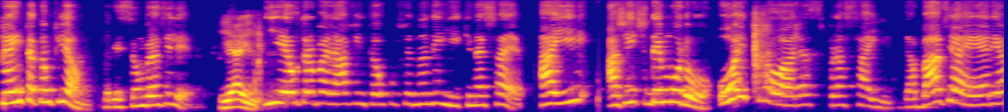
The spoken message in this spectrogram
Pentacampeão, seleção brasileira. E aí? E eu trabalhava então com o Fernando Henrique nessa época. Aí a gente demorou oito horas para sair da base aérea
